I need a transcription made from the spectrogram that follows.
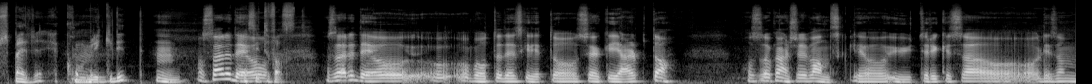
sperre. Jeg kommer Mm. ikke dit. Mm. Og så er det det, å, fast. og så er det, det å, å, å gå til det skrittet og søke hjelp, da. Og så kanskje vanskelig å uttrykke seg og, og liksom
